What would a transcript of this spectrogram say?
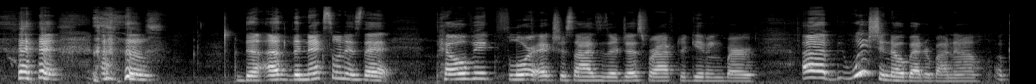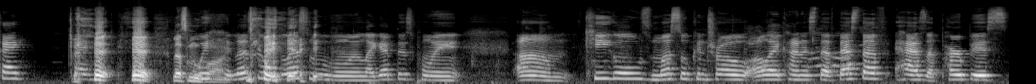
the uh, the next one is that pelvic floor exercises are just for after giving birth. Uh, we should know better by now. Okay. Okay. Let's move We- on. Let's like let's move on. Like at this point, um, Kegels, muscle control, all that kind of stuff. That stuff has a purpose.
